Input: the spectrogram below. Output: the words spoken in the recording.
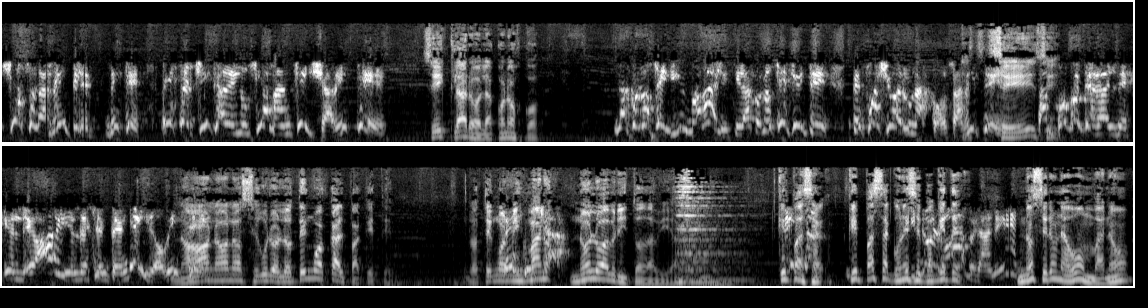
yo solamente, viste, esta chica de Lucía Mancilla, viste. Sí, claro, la conozco. La conocí, y más vale, si la conoces y te, te fue a llevar unas cosas, ¿viste? Sí, sí. Tampoco te haga el, de, el, de- ay, el desentendido, ¿viste? No, no, no, seguro. Lo tengo acá el paquete. Lo tengo en mis Escucha. manos. No lo abrí todavía. ¿Qué pasa? ¿Qué pasa con ese no paquete? abran, ¿eh? No será una bomba, ¿no?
